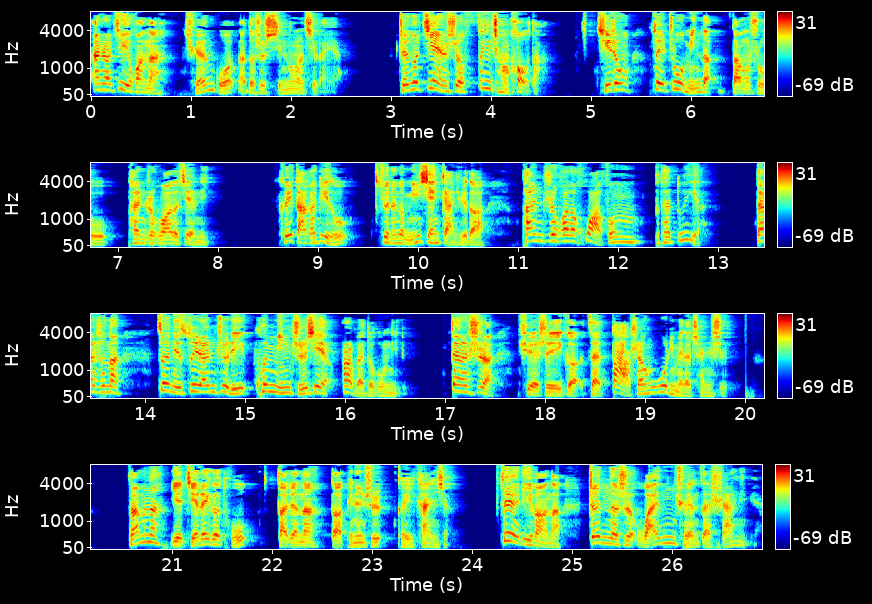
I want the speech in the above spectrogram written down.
按照计划呢，全国那都是行动了起来呀。整个建设非常浩大，其中最著名的当属攀枝花的建立。可以打开地图，就能够明显感觉到攀枝花的画风不太对呀。但是呢，这里虽然距离昆明直线二百多公里，但是啊，却是一个在大山窝里面的城市。咱们呢也截了一个图，大家呢到评论区可以看一下。这个地方呢，真的是完全在山里面。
